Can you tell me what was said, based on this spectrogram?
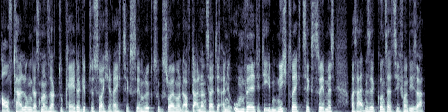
Aufteilung, dass man sagt, okay, da gibt es solche rechtsextremen Rückzugsräume und auf der anderen Seite eine Umwelt, die eben nicht rechtsextrem ist? Was halten Sie grundsätzlich von dieser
